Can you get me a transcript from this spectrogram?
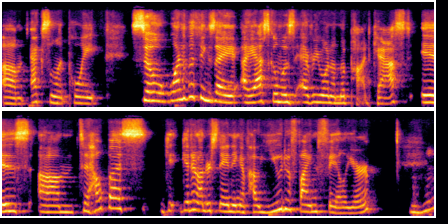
um, excellent point so one of the things I, I ask almost everyone on the podcast is um, to help us get, get an understanding of how you define failure mm-hmm.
